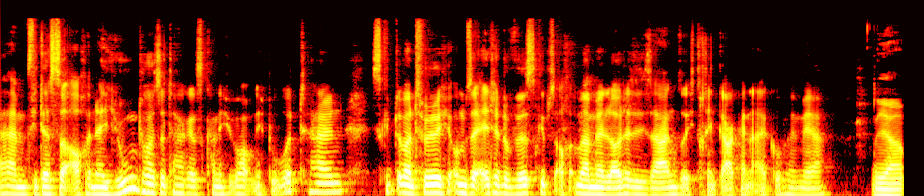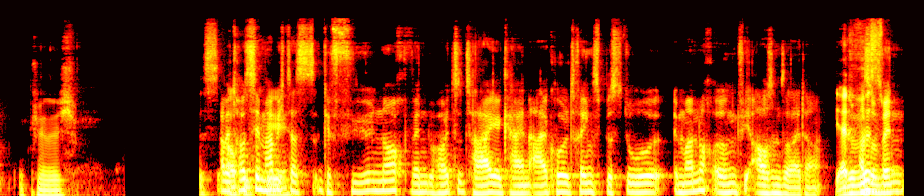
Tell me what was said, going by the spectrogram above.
Ähm, wie das so auch in der Jugend heutzutage ist, kann ich überhaupt nicht beurteilen. Es gibt aber natürlich, umso älter du wirst, gibt es auch immer mehr Leute, die sagen, so ich trinke gar keinen Alkohol mehr. Ja, kenne ich. Ist Aber trotzdem habe ich okay. das Gefühl noch, wenn du heutzutage keinen Alkohol trinkst, bist du immer noch irgendwie Außenseiter. Ja, du wirst, Also wenn,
